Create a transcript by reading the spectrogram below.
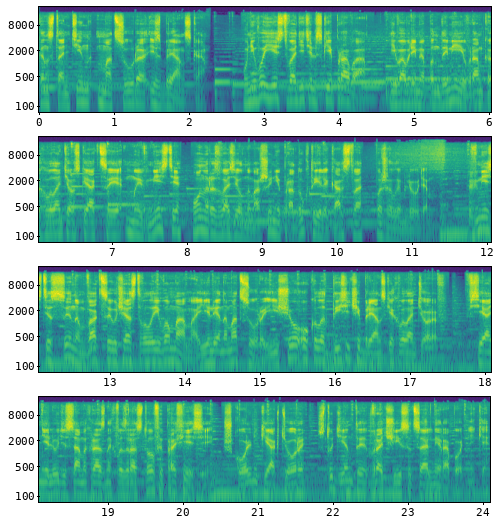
Константин Мацура из Брянска. У него есть водительские права, и во время пандемии в рамках волонтерской акции «Мы вместе» он развозил на машине продукты и лекарства пожилым людям. Вместе с сыном в акции участвовала его мама Елена Мацура и еще около тысячи брянских волонтеров. Все они люди самых разных возрастов и профессий – школьники, актеры, студенты, врачи, социальные работники.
